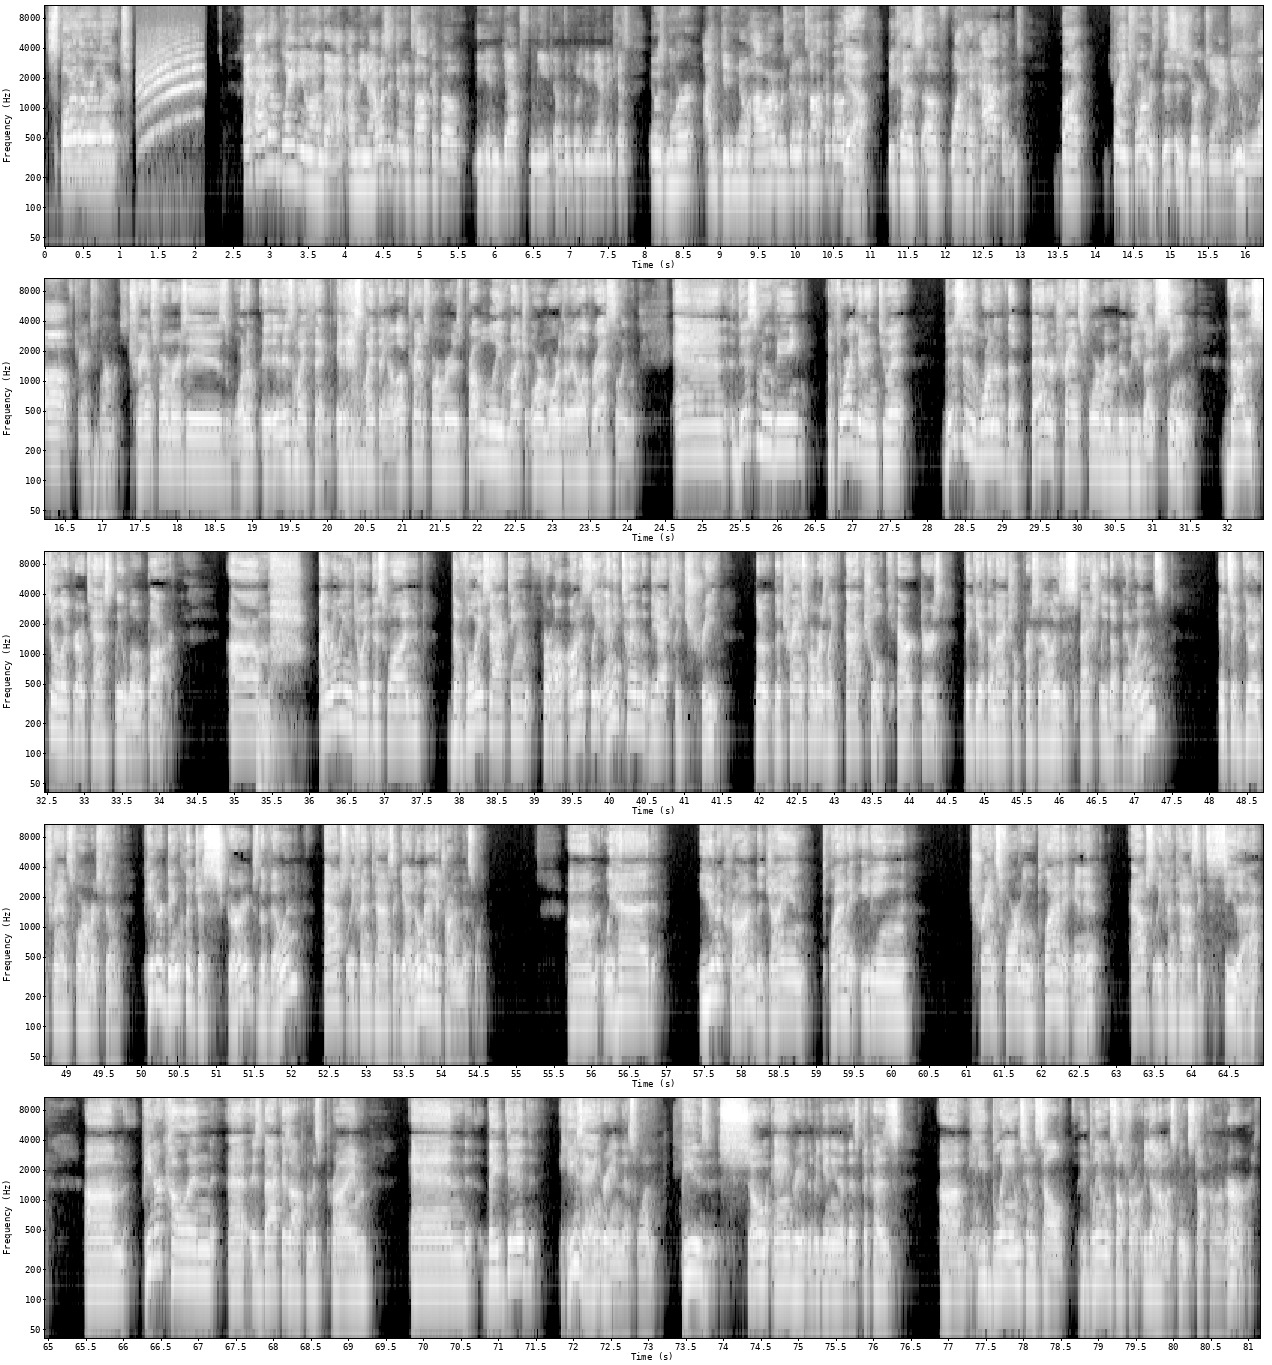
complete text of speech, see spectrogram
Spoiler alert! And I don't blame you on that. I mean, I wasn't going to talk about the in-depth meat of the Boogeyman because it was more I didn't know how I was going to talk about it. Yeah, because of what had happened. But Transformers, this is your jam. You love Transformers. Transformers is one of it it is my thing. It is my thing. I love Transformers probably much or more than I love wrestling. And this movie, before I get into it, this is one of the better Transformer movies I've seen. That is still a grotesquely low bar. Um I really enjoyed this one. The voice acting for honestly anytime that they actually treat the the Transformers like actual characters, they give them actual personalities, especially the villains. It's a good Transformers film. Peter Dinklage as Scourge, the villain, absolutely fantastic. Yeah, no Megatron in this one. Um, we had Unicron, the giant planet-eating, transforming planet in it. Absolutely fantastic to see that. Um, Peter Cullen uh, is back as Optimus Prime, and they did. He's angry in this one. He is so angry at the beginning of this because um, he blames himself. He blames himself for the Autobots being stuck on Earth.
